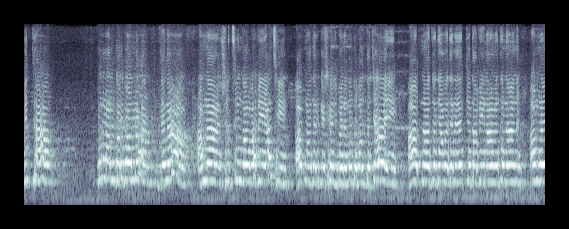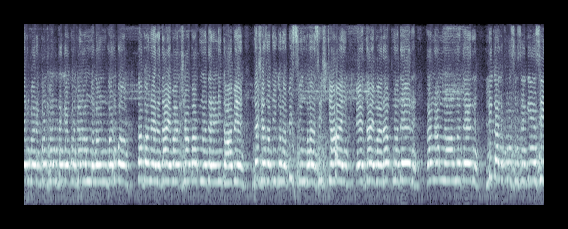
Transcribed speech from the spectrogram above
মিথ্যা প্রমাণ করব আমরা যে না, আমরা সুশৃঙ্খল ভাবে আছি। আপনাদেরকে শেষবারের মতো বলতে চাই, আপনারা যদি আমাদের ন্যায্য দাবি না মেনে আমরা এরপরে কঠোর থেকে কঠোর আন্দোলন করব। তখন এর দায়ভার সব আপনাদের নিতে হবে। দেশে যদি কোনো বিশৃঙ্খলা সৃষ্টি হয়, এ দায়ভার আপনাদের। কারণ আমরা আমাদের লিগাল প্রসেসে গিয়েছি,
